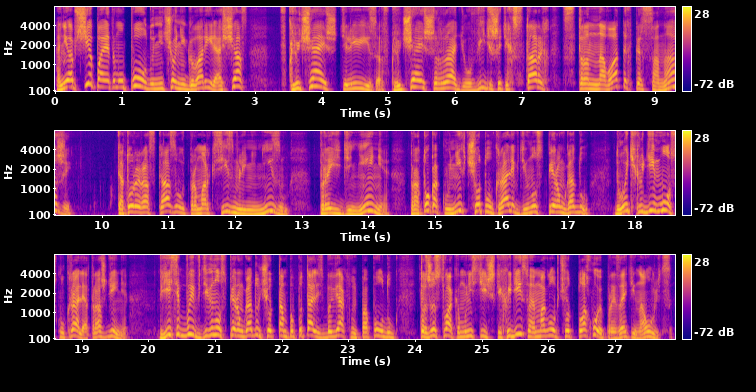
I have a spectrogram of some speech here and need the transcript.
Они вообще по этому поводу ничего не говорили, а сейчас включаешь телевизор, включаешь радио, видишь этих старых странноватых персонажей, которые рассказывают про марксизм, ленинизм, про единение, про то, как у них что-то украли в 91 году. Да у этих людей мозг украли от рождения. Если бы вы в 91 году что-то там попытались бы вякнуть по поводу торжества коммунистических идей, с вами могло бы что-то плохое произойти на улице.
